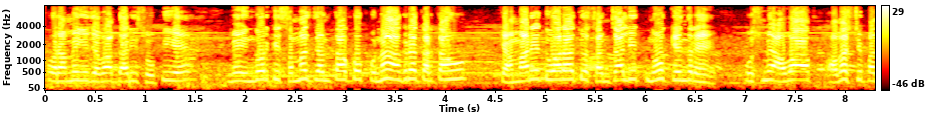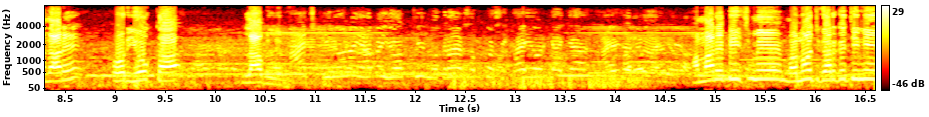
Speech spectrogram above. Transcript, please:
और हमें ये जवाबदारी सौंपी है। मैं इंदौर की समस्त जनता को पुनः आग्रह करता हूँ कि हमारे द्वारा जो संचालित नौ केंद्र हैं, उसमें अवा अवश्य पधारें और योग का लाभ ले। आज यहाँ पे योग की मुद्रा सबको सिखाई और क्या क्या आयोजन में आई है? हमारे बीच में मनोज गर्ग जी ने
